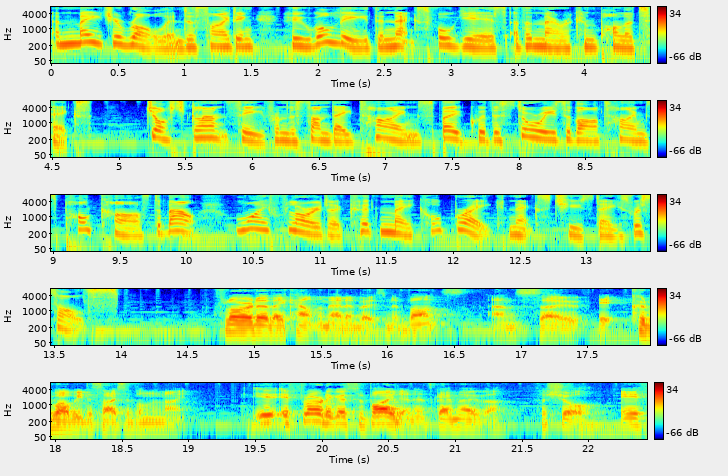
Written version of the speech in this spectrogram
a major role in deciding who will lead the next four years of American politics. Josh Glancy from the Sunday Times spoke with the Stories of Our Times podcast about why Florida could make or break next Tuesday's results. Florida, they count the mail in votes in advance and so it could well be decisive on the night. If Florida goes for Biden, it's game over for sure. If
